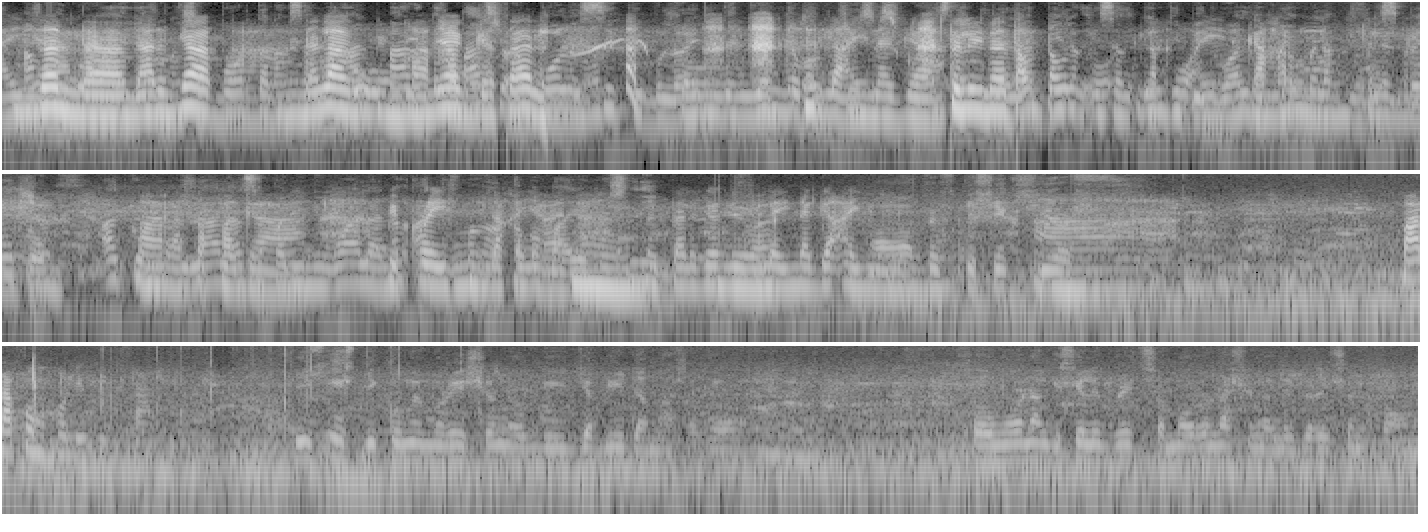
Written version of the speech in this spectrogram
ay Ang yan mga na hayag dahil ng nga suporta ng na lang, samahan hindi para niya kay Pastor gasal. Apollo City Buloy, So, sila ay nag tuloy na taon-taon po isang sila po ay individual na may nagkakaroon ng malaking respeto celebration at para sa kumikilala pag sa paniniwala ng i-praise ating mga nila kay kababayan ano, Muslim. talagang sila ay nag-aayun. Uh, 56 years. Ah, para pong Holy Week sa atin. This is the commemoration of the Jabida Massacre. So mo nang gi-celebrate sa Moro National Liberation Front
